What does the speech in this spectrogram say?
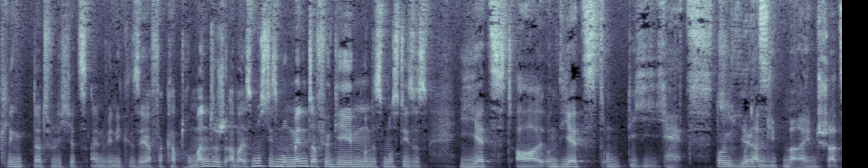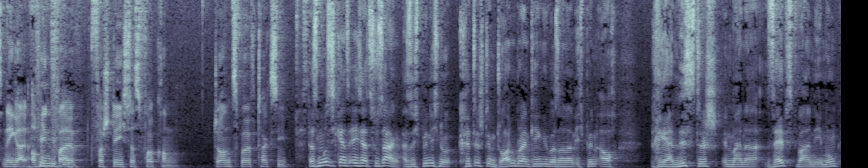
klingt natürlich jetzt ein wenig sehr verkappt romantisch, aber es muss diesen Moment dafür geben und es muss dieses jetzt, oh, und jetzt und jetzt. Und jetzt. Und dann gib mein Schatz. Nee, egal, auf jeden Fall verstehe ich das vollkommen. John 12 Taxi. Das muss ich ganz ehrlich dazu sagen. Also ich bin nicht nur kritisch dem Jordan Brand gegenüber, sondern ich bin auch realistisch in meiner Selbstwahrnehmung.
